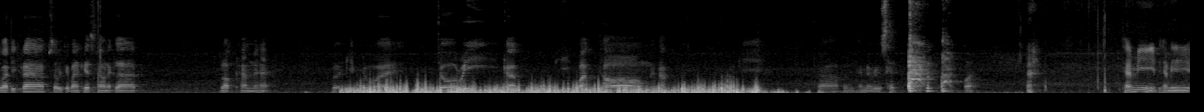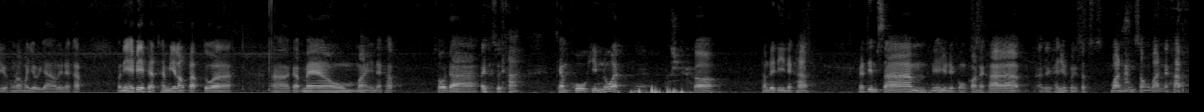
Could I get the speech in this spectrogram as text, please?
สวัสดีครับ สวัสดีจากบ้านเคสเฮานะครับรอบค่ำนะฮะ เปิดคลิปด้วยโจรี่กับพี่กวักทองนะครับเมื่อกี้อ่เพิ่งให้แมวเรีเซ็ตแทมมี่พี่แทมมี่อยู่ข้างนอกมายาวๆเลยนะครับ วันนี้ให้พี่แทมมี่ลองปรับตัวกับแมวใหม่นะครับ โซดา เอ้ย โซดา แชมพูครีมนวดนะก็ ทำได้ดีนะครับ แม่ติ่มซ้ำนี่ให้อยู่ในกรงก่อนนะครับ อาจจะให้อยู่ในกรงสักวันถึงสองวันนะครับ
